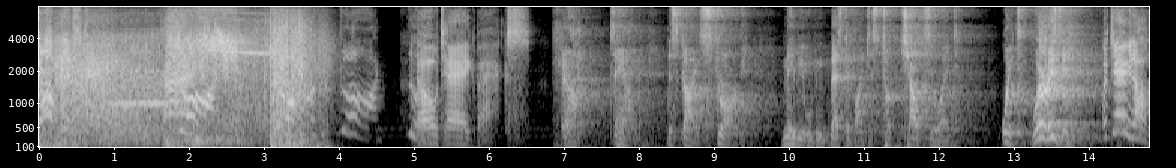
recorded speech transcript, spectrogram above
love this game! No tag backs. Ugh, damn, this guy is strong. Maybe it would be best if I just took Chaozu and... Wait, where is he? Vegeta!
